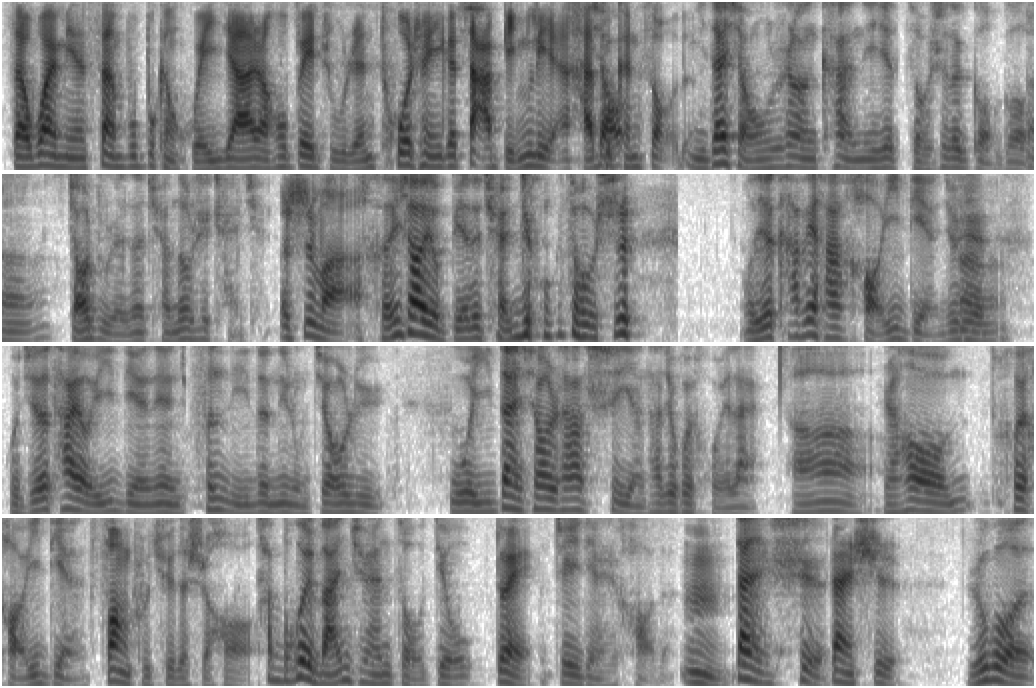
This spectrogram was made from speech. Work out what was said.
在外面散步不肯回家，然后被主人拖成一个大饼脸还不肯走的。你在小红书上看那些走失的狗狗，嗯，找主人的全都是柴犬，是吗？很少有别的犬种 走失。我觉得咖啡还好一点，就是我觉得它有一点点分离的那种焦虑。我一旦消失它的视野，它就会回来啊，然后会好一点。放出去的时候，它不会完全走丢。对，这一点是好的。嗯，但是但是，如果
